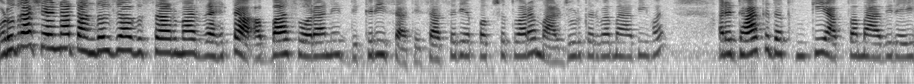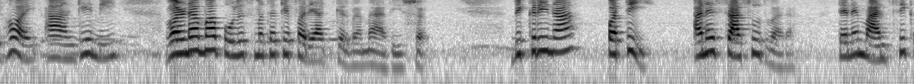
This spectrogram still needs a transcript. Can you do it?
વડોદરા શહેરના તાંદલજા વિસ્તારમાં રહેતા અબ્બાસ વોરાની દીકરી સાથે સાસરિયા પક્ષ દ્વારા મારઝૂડ કરવામાં આવી હોય અને ધાક ધમકી આપવામાં આવી રહી હોય, આ અંગેની વર્ણામાં પોલીસ મથકે ફરિયાદ કરવામાં આવી છે. દીકરીના પતિ અને સાસુ દ્વારા તેને માનસિક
